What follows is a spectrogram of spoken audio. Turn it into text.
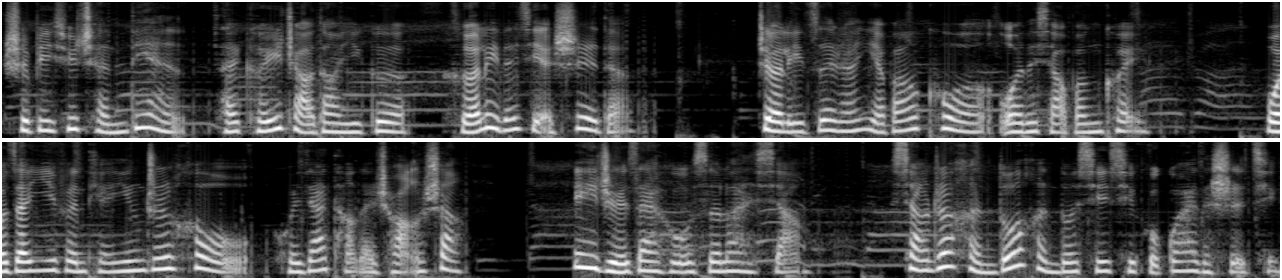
是必须沉淀才可以找到一个合理的解释的。这里自然也包括我的小崩溃。我在义愤填膺之后，回家躺在床上，一直在胡思乱想，想着很多很多稀奇古怪的事情，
